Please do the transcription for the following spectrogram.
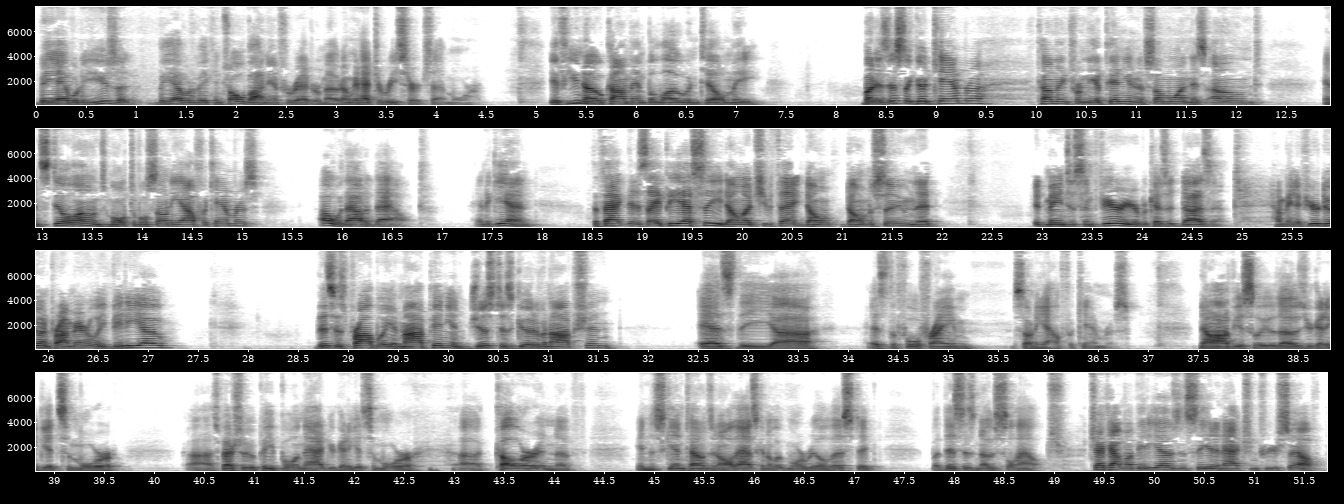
be able to use it, be able to be controlled by an infrared remote. I'm going to have to research that more. If you know, comment below and tell me. But is this a good camera? Coming from the opinion of someone that's owned and still owns multiple Sony Alpha cameras? Oh, without a doubt. And again, the fact that it's APS-C, don't let you think, don't, don't assume that it means it's inferior because it doesn't. I mean, if you're doing primarily video, this is probably, in my opinion, just as good of an option as the uh, as the full frame Sony Alpha cameras. Now, obviously, with those, you're going to get some more, uh, especially with people in that, you're going to get some more uh, color in the in the skin tones and all that's going to look more realistic. But this is no slouch. Check out my videos and see it in action for yourself.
